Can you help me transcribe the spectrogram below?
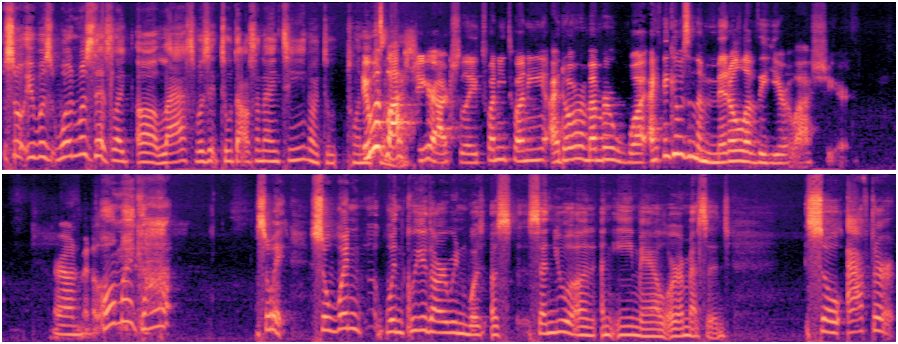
so it was. When was this? Like uh, last? Was it 2019 or 2020? it was last year actually 2020 i don't remember what i think it was in the middle of the year last year around middle Oh my God. So wait. So when when Kuya Darwin was uh, send you an, an email or a message. So after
